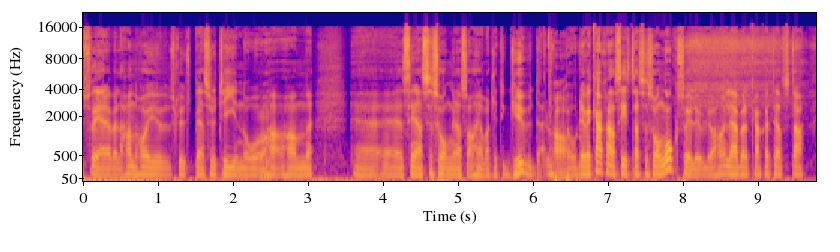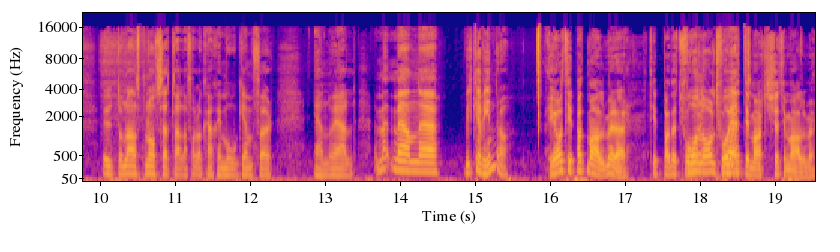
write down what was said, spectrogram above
så är det väl. Han har ju slutspelsrutin och mm. han, han eh, senaste säsongerna så har han varit lite gud där uppe. Ja. Och det är väl kanske hans sista säsong också i Luleå. Han lär väl kanske testa utomlands på något sätt i alla fall och kanske är mogen för NHL. Men, men eh, vilka vinner då? Jag har tippat Malmö där. Tippade 2-1 i matcher till Malmö.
